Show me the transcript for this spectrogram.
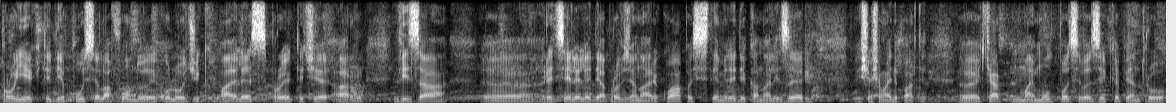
proiecte depuse la fondul ecologic, mai ales proiecte ce ar viza uh, rețelele de aprovizionare cu apă, sistemele de canalizări și așa mai departe. Uh, chiar mai mult pot să vă zic că pentru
